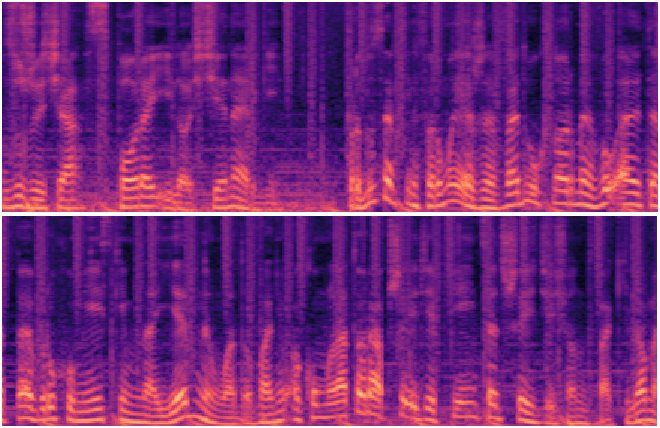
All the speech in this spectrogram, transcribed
zużycia sporej ilości energii. Producent informuje, że według normy WLTP w ruchu miejskim na jednym ładowaniu akumulatora przejedzie 562 km.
